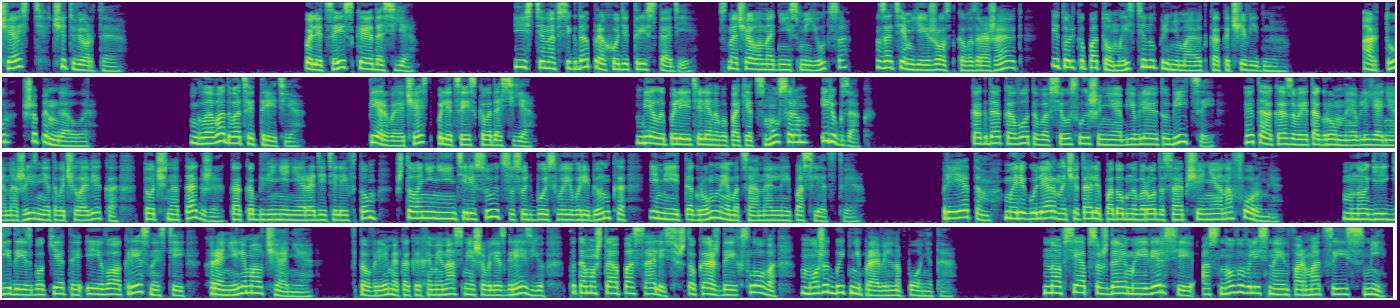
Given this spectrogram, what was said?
Часть четвертая. Полицейское досье. Истина всегда проходит три стадии. Сначала над ней смеются, затем ей жестко возражают, и только потом истину принимают как очевидную. Артур Шопенгауэр. Глава 23. Первая часть полицейского досье. Белый полиэтиленовый пакет с мусором и рюкзак. Когда кого-то во всеуслышание объявляют убийцей, это оказывает огромное влияние на жизнь этого человека, точно так же, как обвинение родителей в том, что они не интересуются судьбой своего ребенка, имеет огромные эмоциональные последствия. При этом мы регулярно читали подобного рода сообщения на форуме. Многие гиды из Букета и его окрестностей хранили молчание, в то время как их имена смешивали с грязью, потому что опасались, что каждое их слово может быть неправильно понято. Но все обсуждаемые версии основывались на информации из СМИ,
